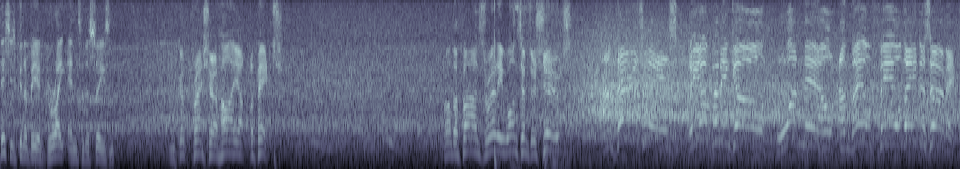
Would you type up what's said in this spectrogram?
This is going to be a great end to the season. And good pressure high up the pitch. Well, the fans really want him to shoot. And there it is! The opening goal! 1-0, and they'll feel they deserve it.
